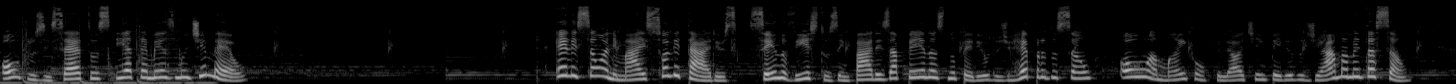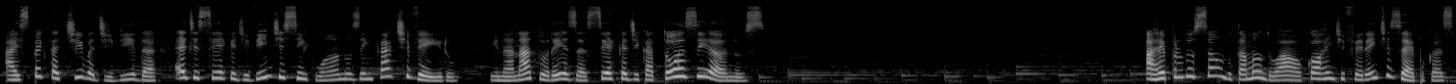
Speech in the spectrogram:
outros insetos e até mesmo de mel. Eles são animais solitários, sendo vistos em pares apenas no período de reprodução ou uma mãe com um filhote em período de amamentação. A expectativa de vida é de cerca de 25 anos em cativeiro e na natureza cerca de 14 anos. A reprodução do tamanduá ocorre em diferentes épocas,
